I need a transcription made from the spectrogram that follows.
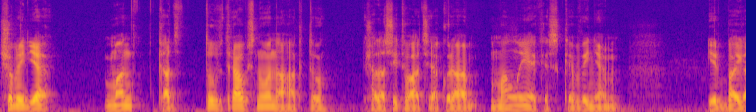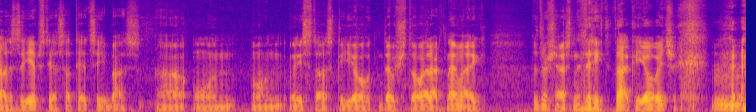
šobrīd, ja man kāds tuvs draugs nonāktu šādā situācijā, kurā man liekas, ka viņam ir baigās ziepsties attiecībās, uh, un, un izstāsta, ka jau tev šito vairāk nevajag. Es droši vien nedarītu tā, ka jau viņš mm.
